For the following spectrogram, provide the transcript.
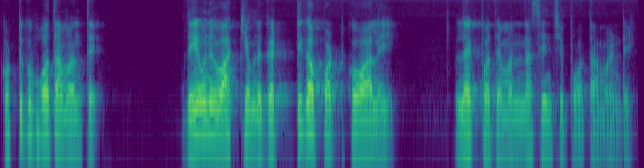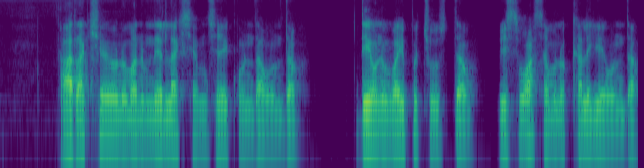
కొట్టుకుపోతాం అంతే. దేవుని వాక్యంను గట్టిగా పట్టుకోవాలి. లేకపోతే మనం నశించిపోతామండి. ఆ రక్షణను మనం నిర్లక్ష్యం చేయకుండా ఉందాం. దేవుని వైపు చూద్దాం విశ్వాసమును కలిగి ఉందాం.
